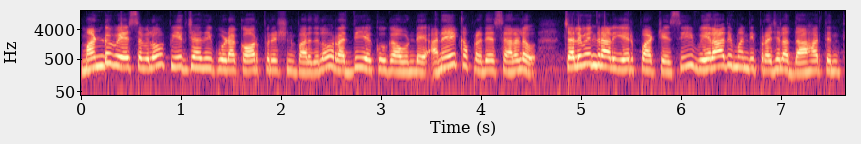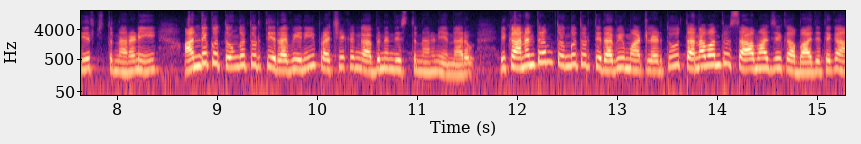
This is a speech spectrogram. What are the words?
మండు వేసవిలో పీర్జాదిగూడ కార్పొరేషన్ పరిధిలో రద్దీ ఎక్కువగా ఉండే అనేక ప్రదేశాలలో చలివేంద్రాలు ఏర్పాటు చేసి వేలాది మంది ప్రజల దాహార్తిని తీర్చుతున్నారని అందుకు తుంగతుర్తి రవిని ప్రత్యేకంగా అభినందిస్తున్నారని అన్నారు. ఇక అనంతరం తుంగతుర్తి రవి మాట్లాడుతూ తన వంతు సామాజిక బాధ్యతగా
